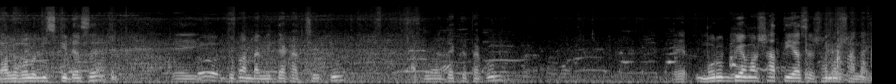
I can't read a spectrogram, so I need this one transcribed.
ভালো ভালো বিস্কিট আছে। এই দোকানটা আমি দেখাচ্ছি একটু। আপনারা দেখতে থাকুন। মুরব্বি আমার সাথে আছে, সমস্যা নাই।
